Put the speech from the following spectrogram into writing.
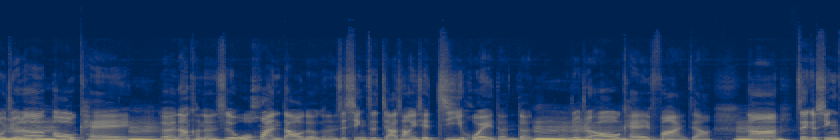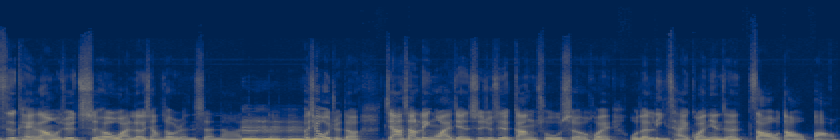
我觉得 OK。对，那可能是我换到的可能是薪资加上一些机会等等，我就觉得 OK fine 这样。那这个薪资可以让我去吃喝玩乐、享受人生啊等等。而且我觉得加加上另外一件事，就是刚出社会，我的理财观念真的糟到爆。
